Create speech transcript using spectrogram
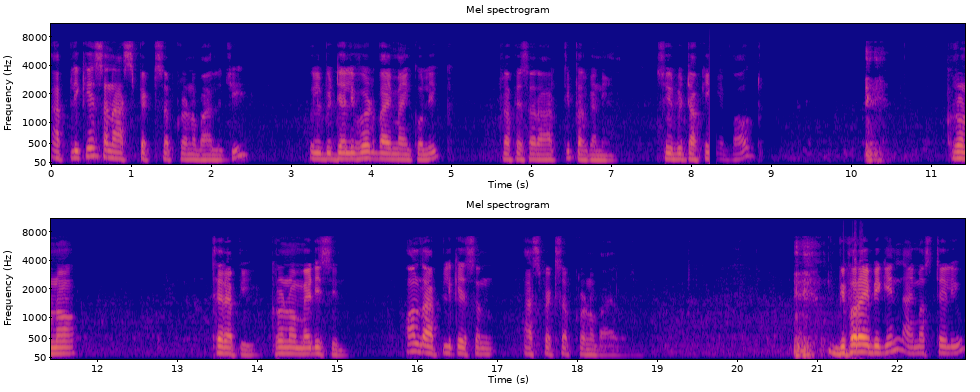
application aspects of chronobiology will be delivered by my colleague Professor Arti Parganiha. So we'll be talking about chronotherapy, chronomedicine, all the application aspects of chronobiology. Before I begin, I must tell you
